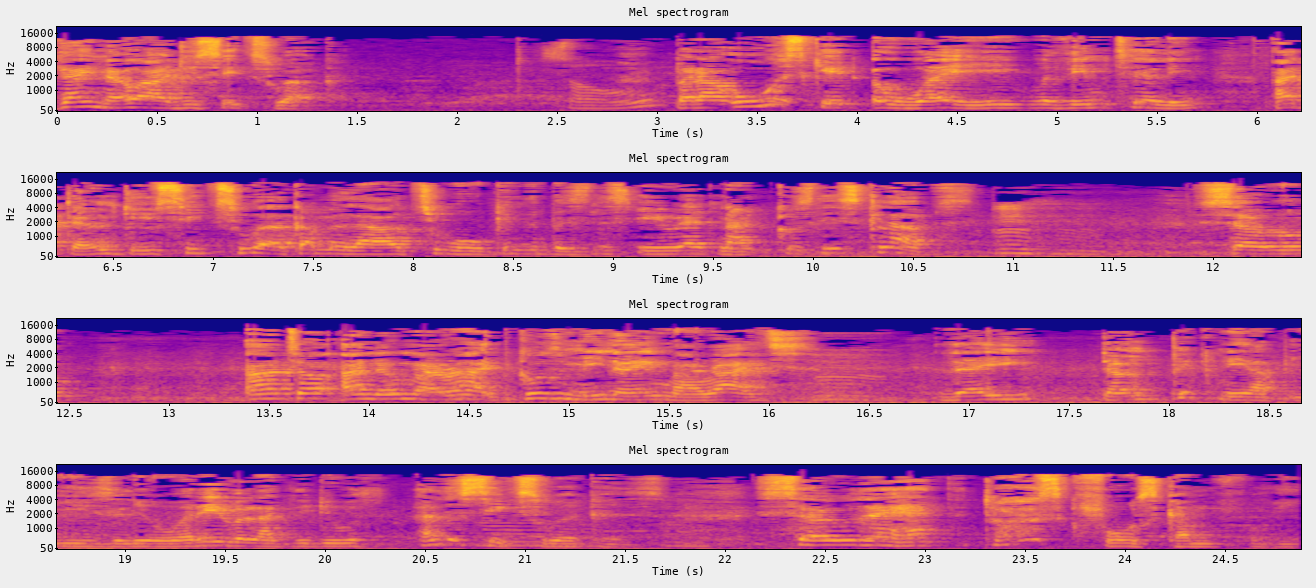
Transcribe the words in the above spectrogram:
they know I do sex work, so? but I always get away with them telling I don't do sex work. I'm allowed to walk in the business area at night because there's clubs. Mm-hmm. So I know my right because of me knowing my rights. Mm. They don't pick me up easily or whatever like they do with other sex mm. workers. Mm. So they had the task force come for me.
